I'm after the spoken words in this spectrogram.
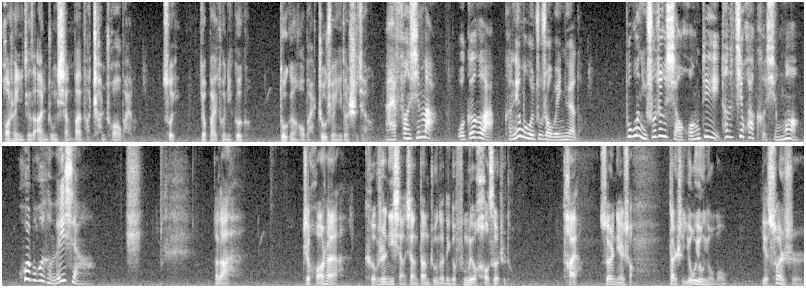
皇上已经在暗中想办法铲除鳌拜了，所以要拜托你哥哥多跟鳌拜周旋一段时间了。哎，放心吧，我哥哥啊肯定不会助纣为虐的。不过你说这个小皇帝他的计划可行吗？会不会很危险啊？老大，这皇上呀可不是你想象当中的那个风流好色之徒。他呀虽然年少，但是有勇有谋，也算是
